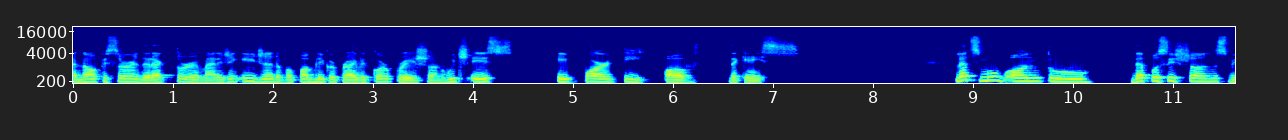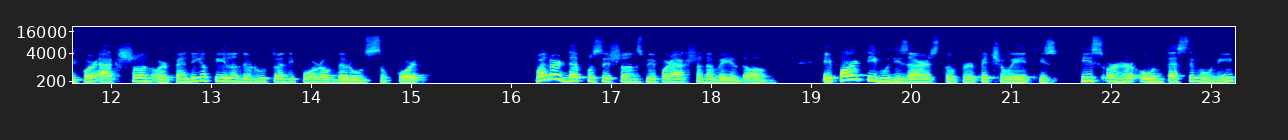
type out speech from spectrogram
an officer, director, or managing agent of a public or private corporation, which is a party of the case. Let's move on to depositions before action or pending appeal under Rule 24 of the Rules of Court. When are depositions before action availed of? A party who desires to perpetuate his, his or her own testimony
